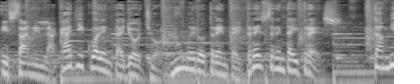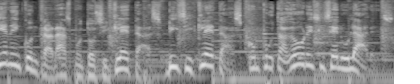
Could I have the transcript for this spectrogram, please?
están en la calle 48, número 3333. También encontrarás motocicletas, bicicletas, computadores y celulares.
